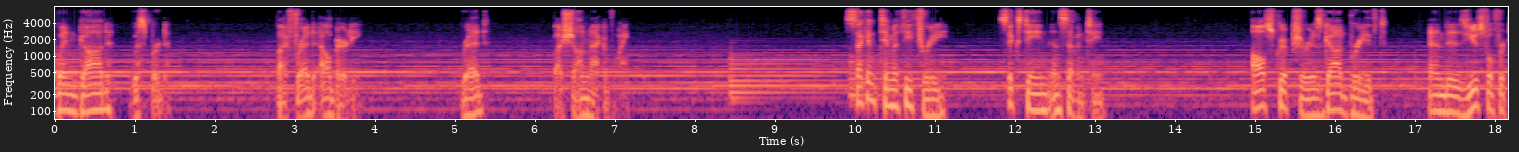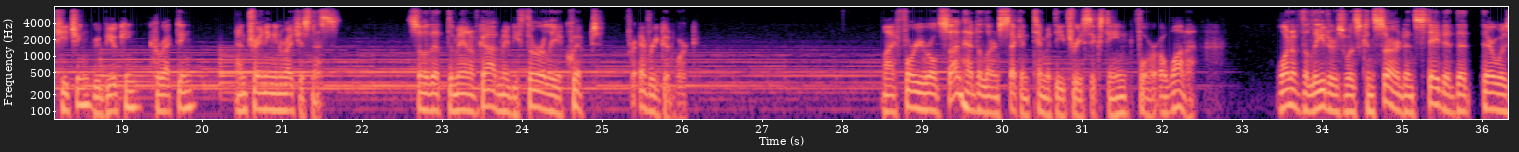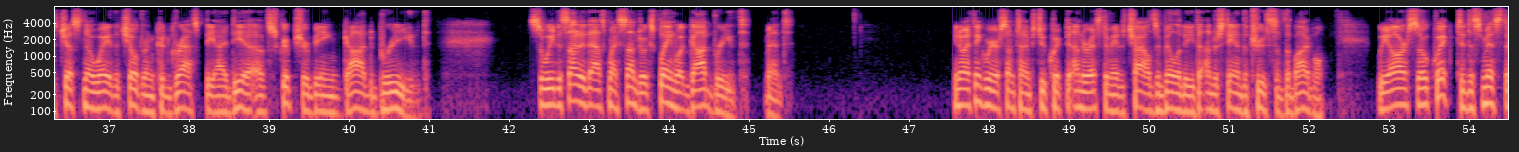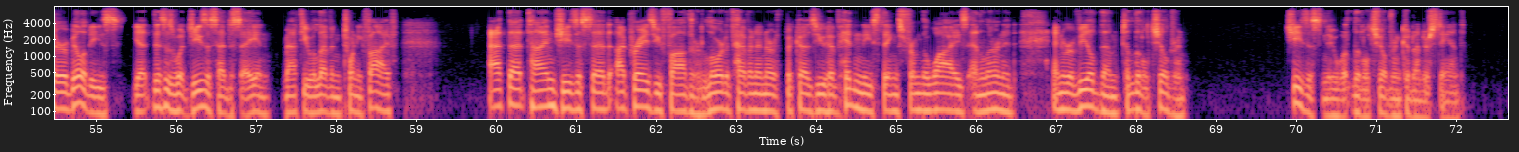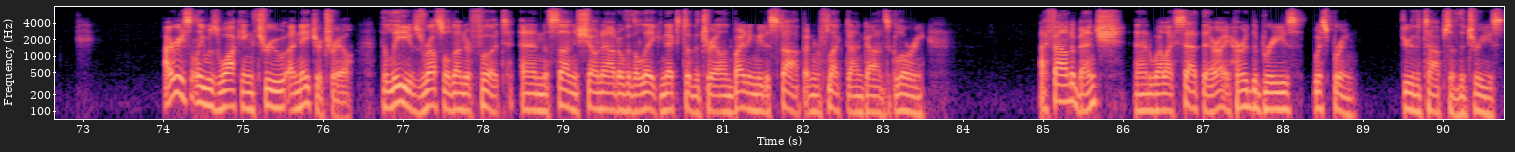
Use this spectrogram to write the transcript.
When God Whispered by Fred Alberti. Read by Sean McAvoy. 2 Timothy 3 16 and 17. All scripture is God breathed and is useful for teaching, rebuking, correcting, and training in righteousness, so that the man of God may be thoroughly equipped for every good work. My four-year-old son had to learn 2 Timothy 3.16 for Awana. One of the leaders was concerned and stated that there was just no way the children could grasp the idea of Scripture being God-breathed. So we decided to ask my son to explain what God-breathed meant. You know, I think we are sometimes too quick to underestimate a child's ability to understand the truths of the Bible. We are so quick to dismiss their abilities, yet this is what Jesus had to say in Matthew 11:25. At that time Jesus said, "I praise you, Father, Lord of heaven and earth, because you have hidden these things from the wise and learned and revealed them to little children." Jesus knew what little children could understand. I recently was walking through a nature trail the leaves rustled underfoot, and the sun shone out over the lake next to the trail, inviting me to stop and reflect on God's glory. I found a bench, and while I sat there, I heard the breeze whispering through the tops of the trees.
